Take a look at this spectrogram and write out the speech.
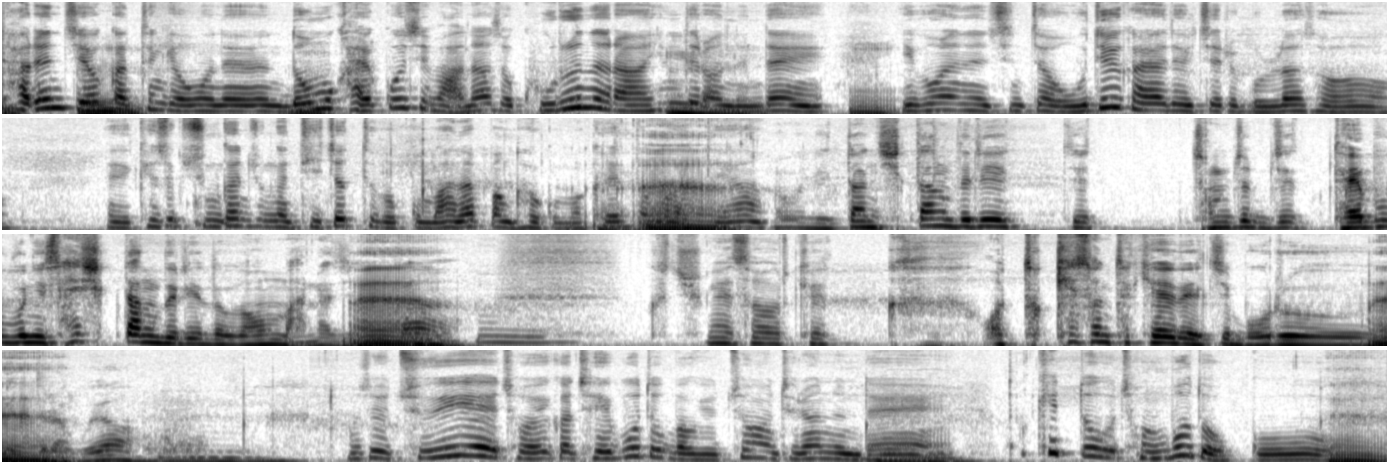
다른 지역 음. 같은 경우는 너무 갈 곳이 많아서 고르느라 힘들었는데 음. 이번에는 진짜 어딜 가야 될지를 몰라서 예, 계속 중간 중간 디저트 먹고 만화방 가고 막 그랬던 것 아. 같아요. 그리고 일단 식당들이 이제 점점 이제 대부분이 새 식당들이 너무 많아지니까 음. 그 중에서 이렇게 가- 어떻게 선택해야 될지 모르겠더라고요. 음. 어제 주위에 저희가 제보도 막 요청을 드렸는데 딱히 또 정보도 없고 네.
